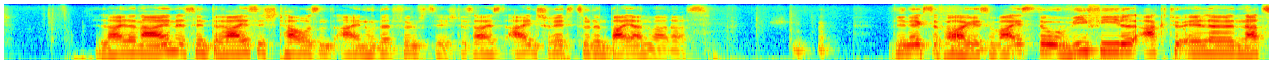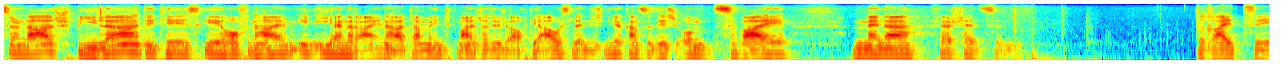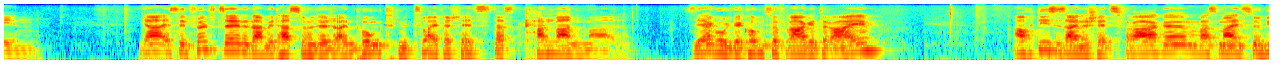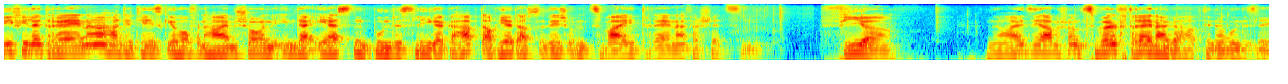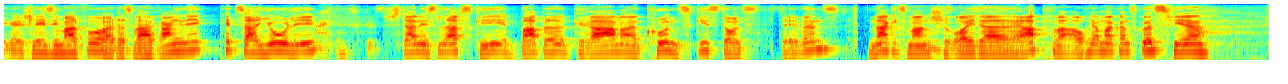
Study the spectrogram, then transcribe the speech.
Leider nein, es sind 30.150. Das heißt, ein Schritt zu den Bayern war das. Die nächste Frage ist, weißt du, wie viele aktuelle Nationalspieler die TSG Hoffenheim in ihren Reihen hat? Damit meine ich natürlich auch die ausländischen. Hier kannst du dich um zwei Männer verschätzen. 13. Ja, es sind 15 und damit hast du natürlich einen Punkt mit zwei verschätzt. Das kann man mal. Sehr gut, wir kommen zur Frage 3. Auch dies ist eine Schätzfrage. Was meinst du, wie viele Trainer hat die TSG Hoffenheim schon in der ersten Bundesliga gehabt? Auch hier darfst du dich um zwei Trainer verschätzen. Vier. Nein, sie haben schon zwölf Trainer gehabt in der Bundesliga. Ich lese sie mal vor. Das war Rangnick, Pizzaioli, Stanislavski, Babbel, Kramer, Kunz, Gistol, Stevens, Nagelsmann, Schreuder, Rapp war auch ja mal ganz kurz. Vier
